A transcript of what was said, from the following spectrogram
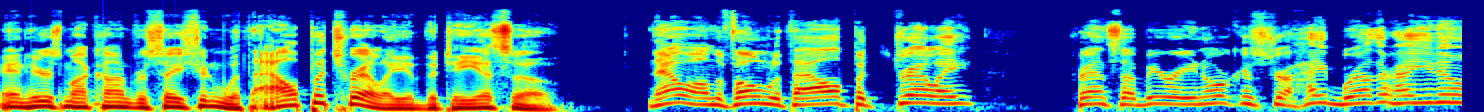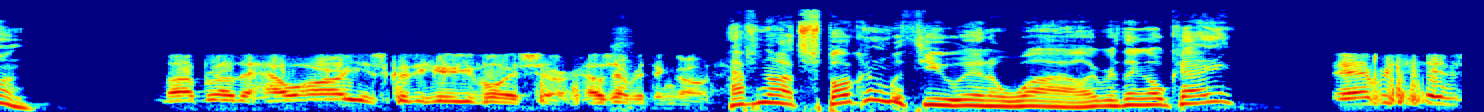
And here's my conversation with Al Pitrelli of the TSO. Now on the phone with Al Pitrelli, Trans Siberian Orchestra. Hey, brother, how you doing? My brother, how are you? It's good to hear your voice, sir. How's everything going? Have not spoken with you in a while. Everything okay? Everything's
